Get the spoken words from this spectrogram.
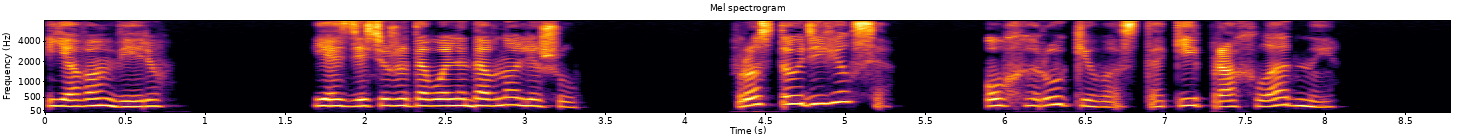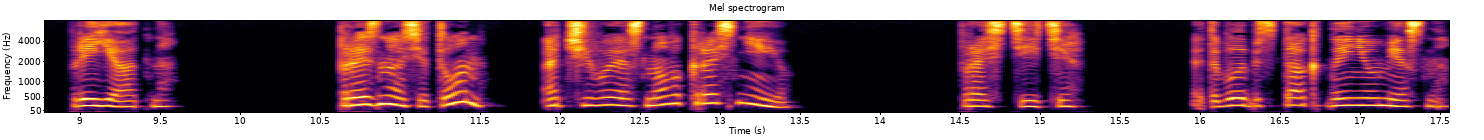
Я вам верю. Я здесь уже довольно давно лежу. Просто удивился. Ох, руки у вас такие прохладные. Приятно. Произносит он, отчего я снова краснею. Простите. Это было бестактно и неуместно.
